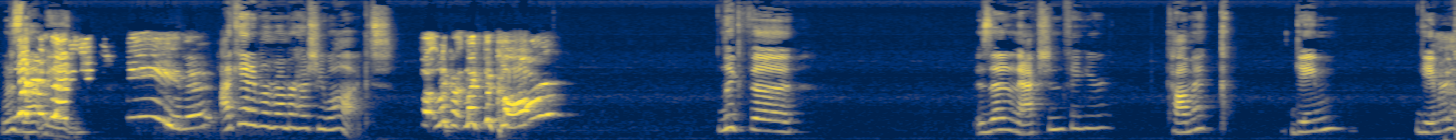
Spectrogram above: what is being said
What does What that does that mean? mean? I can't even remember how she walked. But like, like the car? Like the Is that an action figure? Comic? Game? Gamers?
